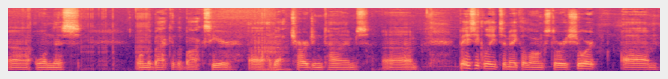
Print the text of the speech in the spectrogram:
uh, on this on the back of the box here uh, about charging times. Um, basically to make a long story short um,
